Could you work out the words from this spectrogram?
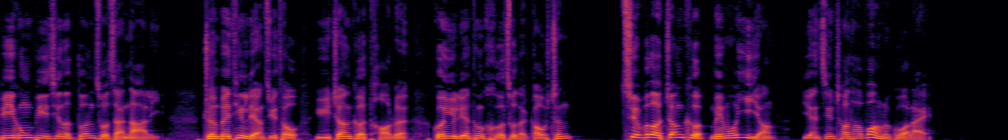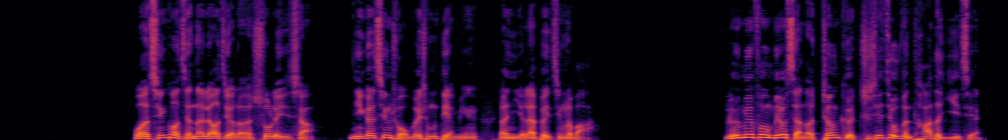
毕恭毕敬的端坐在那里，准备听两巨头与张克讨论关于联通合作的高深，却不到张克眉毛一扬，眼睛朝他望了过来。我情况简单了解了，说了一下，你应该清楚我为什么点名让你来北京了吧？刘明峰没有想到张克直接就问他的意见，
